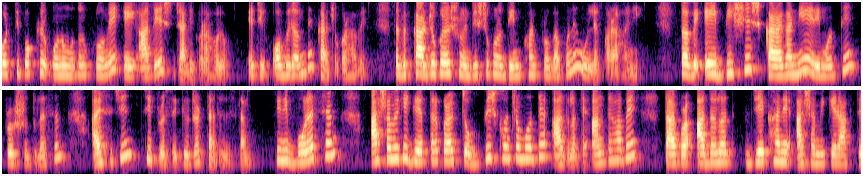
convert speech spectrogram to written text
কর্তৃপক্ষের অনুমোদন ক্রমে এই আদেশ জারি করা হলো। এটি অবিলম্বে কার্যকর হবে। তবে কার্যকরের সুনির্দিষ্ট কোনো দিনক্ষণ প্রজ্ঞাপনে উল্লেখ করা হয়নি। তবে এই বিশেষ কারাগার নিয়ে এরই মধ্যে প্রশ্ন তুলেছেন আইসিটির চিফ প্রসিকিউটর তাজুল ইসলাম। তিনি বলেছেন আসামিকে গ্রেপ্তার করার চব্বিশ ঘণ্টার মধ্যে আদালতে আনতে হবে। তারপর আদালত যেখানে আসামিকে রাখতে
